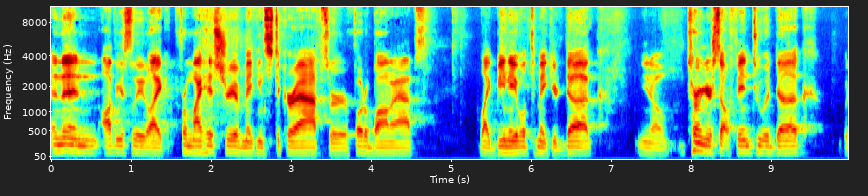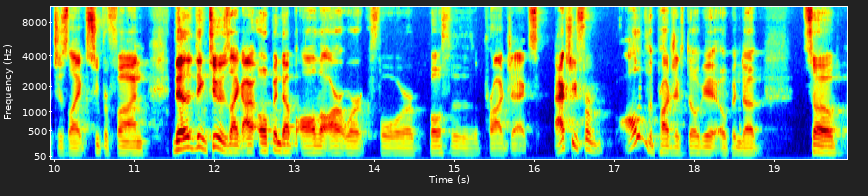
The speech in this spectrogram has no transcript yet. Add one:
And then obviously like from my history of making sticker apps or photobomb apps like being able to make your duck you know turn yourself into a duck which is like super fun. The other thing too is like i opened up all the artwork for both of the projects. Actually for all of the projects they'll get opened up. So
